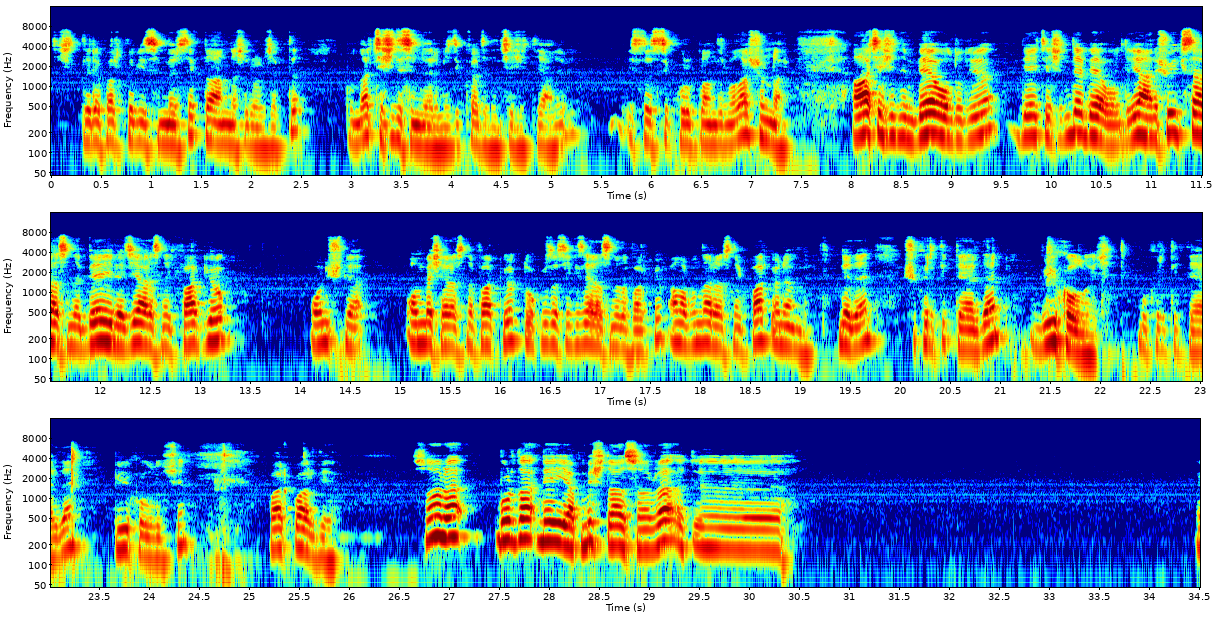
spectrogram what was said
Çeşitlere farklı bir isim versek daha anlaşılır olacaktı. Bunlar çeşit isimlerimiz. Dikkat edin çeşit yani. İstatistik gruplandırmalar şunlar. A çeşidinin B oldu diyor. D çeşidinde B oldu. Yani şu ikisi arasında B ile C arasındaki fark yok. 13 ile 15 arasında fark yok. 9 ile 8 arasında da fark yok. Ama bunlar arasındaki fark önemli. Neden? Şu kritik değerden büyük olduğu için. Bu kritik değerden büyük olduğu için fark var diye. Sonra burada neyi yapmış? Daha sonra ee,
